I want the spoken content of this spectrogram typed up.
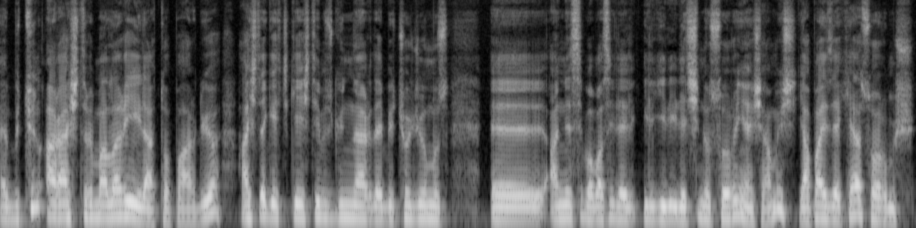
e, bütün araştırmalarıyla toparlıyor. Haçta geç, geçtiğimiz günlerde bir çocuğumuz e, annesi babasıyla ilgili iletişimde sorun yaşamış. Yapay zeka sormuş.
